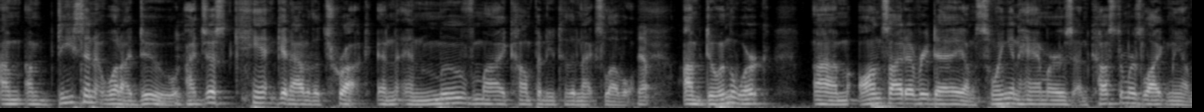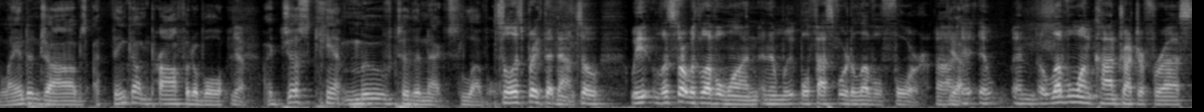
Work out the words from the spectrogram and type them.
I'm, I'm decent at what I do. Mm-hmm. I just can't get out of the truck and, and move my company to the next level. Yep. I'm doing the work. I'm on site every day. I'm swinging hammers, and customers like me. I'm landing jobs. I think I'm profitable. Yeah. I just can't move to the next level. So let's break that down. So we let's start with level one, and then we, we'll fast forward to level four. Uh, Yeah. it- it- and a level one contractor for us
